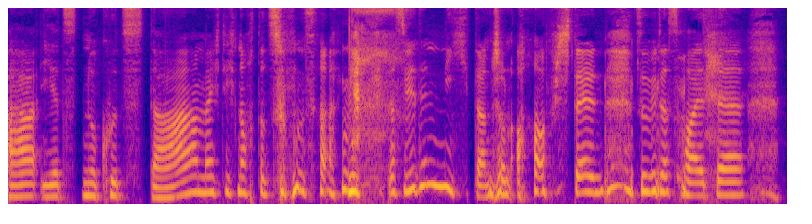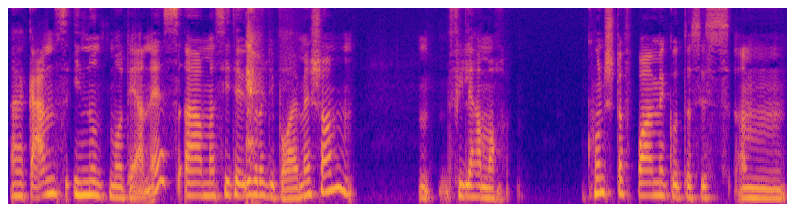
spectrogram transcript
äh, jetzt nur kurz da möchte ich noch dazu sagen, dass wir den nicht dann schon aufstellen, so wie das heute äh, ganz in und modern ist. Äh, man sieht ja überall die Bäume schon. Viele haben auch Kunststoffbäume. Gut, das ist, ähm,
